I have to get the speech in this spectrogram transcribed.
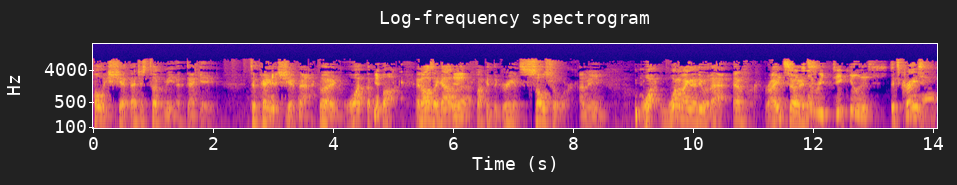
holy shit, that just took me a decade to pay this shit back. Like, what the fuck? And all I got was Yeah. a fucking degree in social work. I mean, what what am I going to do with that ever? Right? So it's a ridiculous. it's crazy, Yeah.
